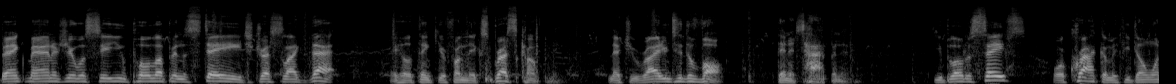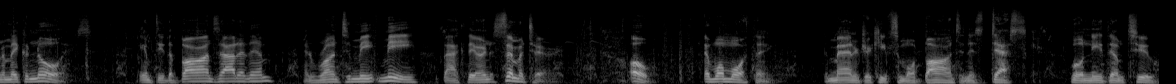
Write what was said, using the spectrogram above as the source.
Bank manager will see you pull up in the stage dressed like that, and he'll think you're from the express company. Let you right into the vault. Then it's happening. You blow the safes, or crack them if you don't want to make a noise. Empty the bonds out of them, and run to meet me back there in the cemetery. Oh, and one more thing. The manager keeps some more bonds in his desk. We'll need them too.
